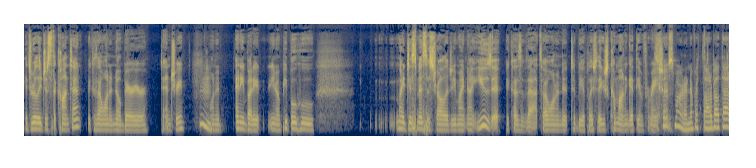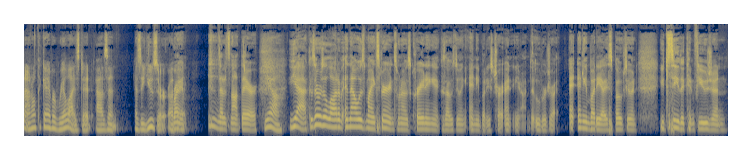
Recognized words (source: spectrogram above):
It's really just the content because I wanted no barrier to entry. I wanted anybody, you know, people who might dismiss astrology might not use it because of that. So I wanted it to be a place where they just come on and get the information. So smart. I never thought about that. I don't think I ever realized it as an as a user of right. it. that it's not there. Yeah. Yeah, because there was a lot of, and that was my experience when I was creating it because I was doing anybody's chart, and you know, the Uber drive, anybody I spoke to, and you'd see the confusion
